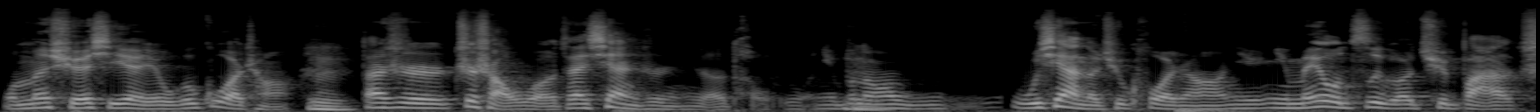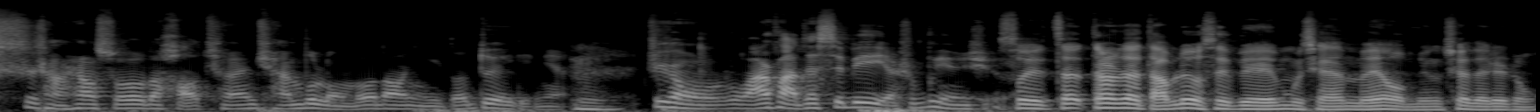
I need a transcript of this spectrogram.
我们学习也有个过程，嗯但是至少我在限制你的投入，你不能无、无限的去扩张，你你没有资格去把市场上所有的好球员全部笼络到你的队里面，嗯，这种玩法在 CBA 也是不允许的，所以在但是在 WCBA 目前没有明确的这种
